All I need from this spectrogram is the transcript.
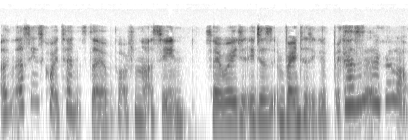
I think that scene's quite tense though. Apart from that scene, so where he, he does very intense, he goes, because it's a killer,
